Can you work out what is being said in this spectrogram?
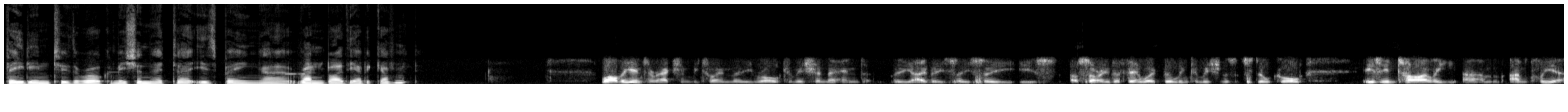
feed into the Royal Commission that is being run by the Abbott government? Well, the interaction between the Royal Commission and the ABCC is, oh, sorry, the Fair Work Building Commission, as it's still called, is entirely um, unclear.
